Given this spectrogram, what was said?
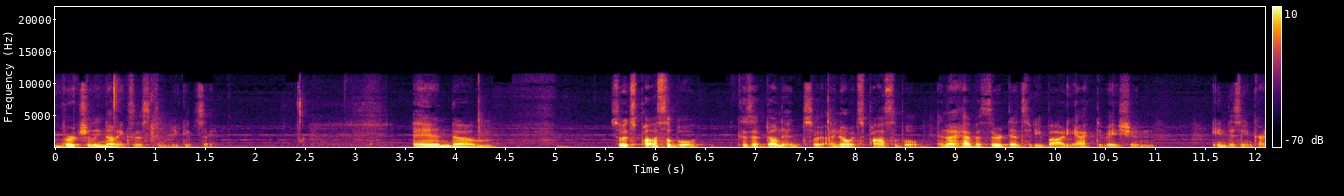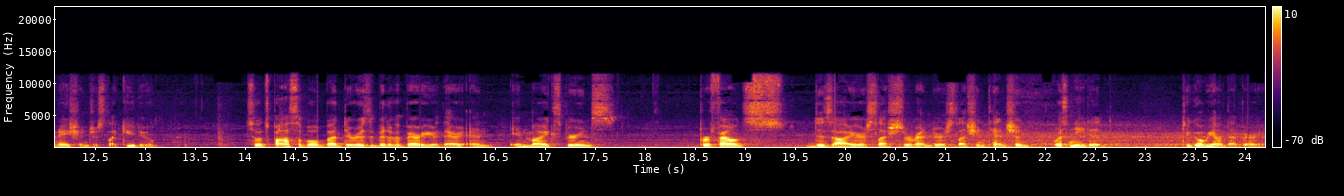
virtually non-existent, you could say. And um, so it's possible, because I've done it, so I know it's possible, and I have a third density body activation in this incarnation, just like you do, so it's possible, but there is a bit of a barrier there. And in my experience, profound desire slash surrender slash intention was needed to go beyond that barrier.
